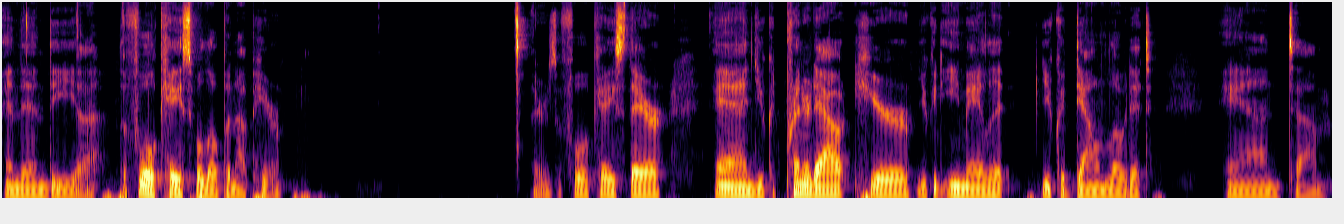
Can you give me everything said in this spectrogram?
And then the, uh, the full case will open up here. There's a full case there and you could print it out here, you could email it, you could download it, and um,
